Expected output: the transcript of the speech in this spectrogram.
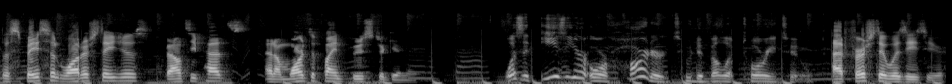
the space and water stages, bouncy pads, and a more defined booster gimmick. Was it easier or harder to develop Tori 2? At first it was easier,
